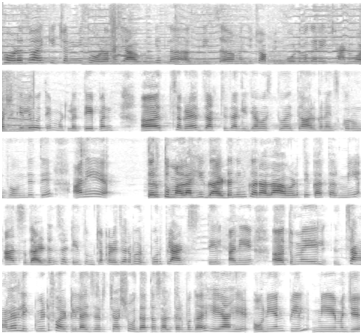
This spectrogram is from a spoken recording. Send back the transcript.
थोडं जो आहे किचन मी थोडं म्हणजे आवरून घेतलं. अगदीच म्हणजे चॉपिंग बोर्ड वगैरे छान वॉश केले होते. म्हटलं ते पण सगळ्यात जागच्या जागी ज्या वस्तू आहेत त्या ऑर्गनाईज करून ठेवून देते. आणि तर तुम्हाला ही गार्डनिंग करायला आवडते का? तर मी आज गार्डनसाठी तुमच्याकडे जर भरपूर प्लांट्स असतील आणि तुम्ही चांगल्या लिक्विड फर्टिलायझरच्या शोधात असाल तर बघा हे आहे ओनियन पील मी म्हणजे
